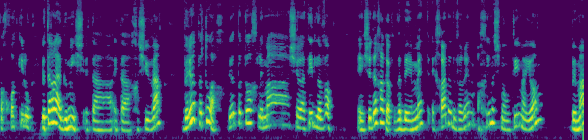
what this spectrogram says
פחות כאילו, יותר להגמיש את, ה, את החשיבה ולהיות פתוח, להיות פתוח למה שעתיד לבוא. אה, שדרך אגב, זה באמת אחד הדברים הכי משמעותיים היום במה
